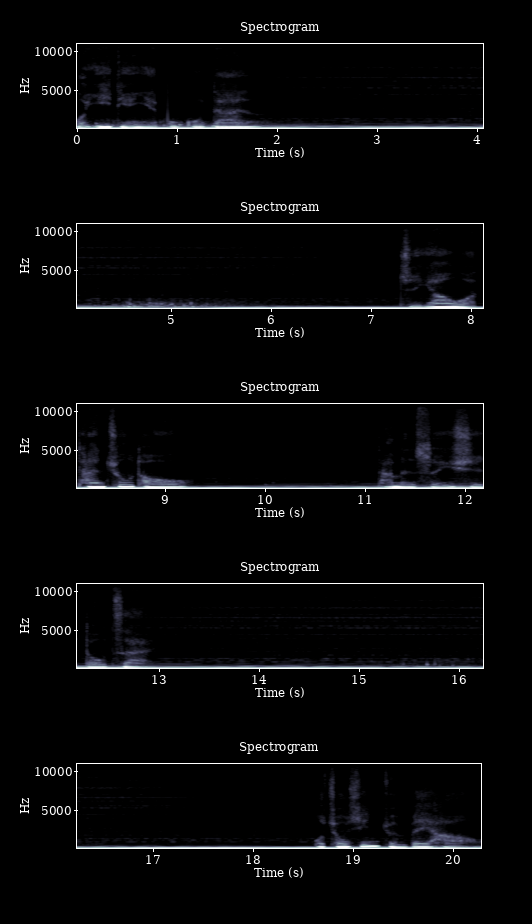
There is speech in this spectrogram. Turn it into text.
我一点也不孤单。出头，他们随时都在。我重新准备好，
